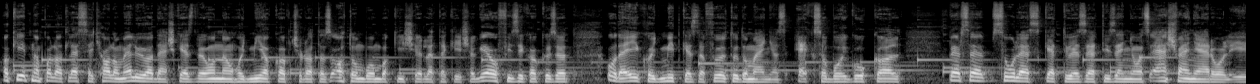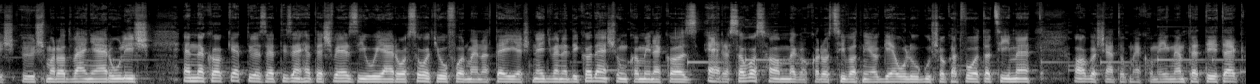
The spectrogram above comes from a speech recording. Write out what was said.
A két nap alatt lesz egy halom előadás kezdve onnan, hogy mi a kapcsolat az atombomba kísérletek és a geofizika között, odáig, hogy mit kezd a földtudomány az exobolygókkal. Persze szó lesz 2018 ásványáról és ősmaradványáról is. Ennek a 2017-es verziójáról szólt jóformán a teljes 40. adásunk, aminek az Erre szavaz, ha meg akarod szivatni a geológusokat volt a címe. Hallgassátok meg, ha még nem tettétek.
